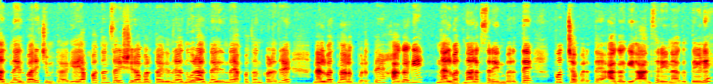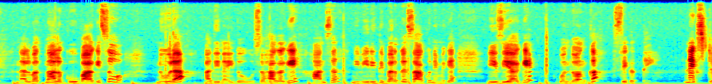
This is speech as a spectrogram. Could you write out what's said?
ಹದಿನೈದು ಬಾರಿ ಚಿಮ್ತಾ ಇದೆಯಾ? ಎಪ್ಪತ್ತೊಂದು ಸರಿ ಶಿರ ಬರ್ತಾ ಇದೆ ಅಂದ್ರೆ ಅದು ನೂರ ಹದಿನೈದರಿಂದ ಎಪ್ಪತ್ತೊಂದು ಕಳೆದ್ರೆ ನಲ್ವತ್ನಾಲ್ಕು ಬರುತ್ತೆ. ಹಾಗಾಗಿ ನಲ್ವತ್ನಾಲ್ಕು ಸರಿ ಏನು ಬರುತ್ತೆ? ಪುಚ್ಚ ಬರುತ್ತೆ. ಹಾಗಾಗಿ ಆನ್ಸರ್ ಏನಾಗುತ್ತೆ ಹೇಳಿ? ನಲ್ವತ್ನಾಲ್ಕು ಬಾಗಿಸು ನೂರ ಹದಿನೈದು. ಸೊ ಹಾಗಾಗಿ ಆನ್ಸರ್ ನೀವು ಈ ರೀತಿ ಬರೆದ್ರೆ ಸಾಕು, ನಿಮಗೆ ಈಸಿಯಾಗಿ ಒಂದು ಅಂಕ ಸಿಗುತ್ತೆ. ನೆಕ್ಸ್ಟ್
